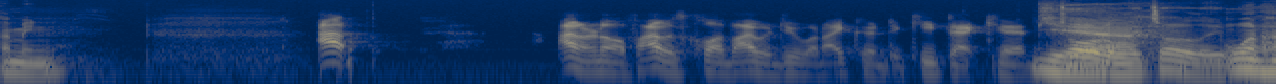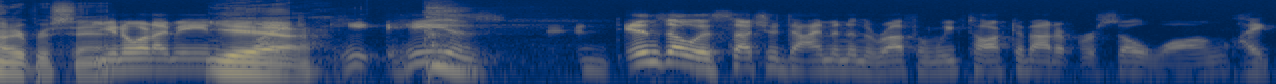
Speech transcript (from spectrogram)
I mean, I, I don't know. If I was club, I would do what I could to keep that kid. yeah, Totally, totally. one hundred percent. You know what I mean? Yeah. Like, he he is Enzo is such a diamond in the rough, and we've talked about it for so long. Like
